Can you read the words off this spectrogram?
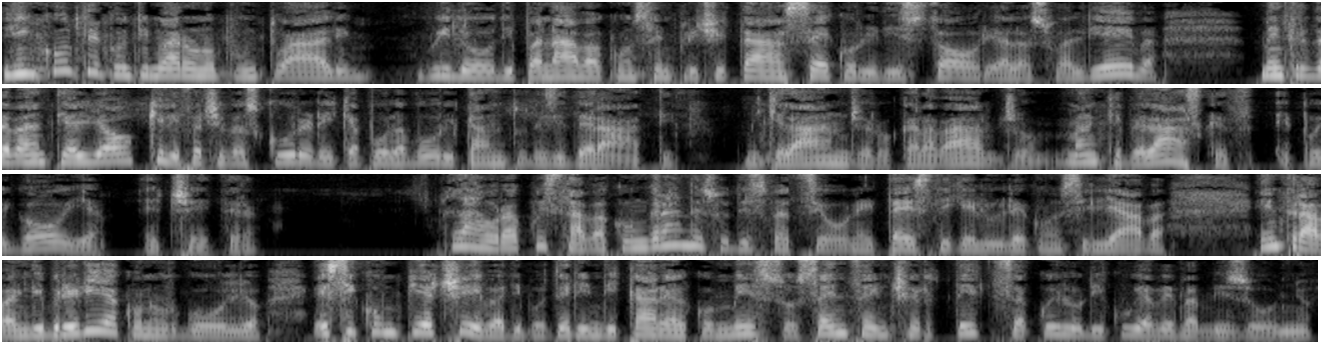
Gli incontri continuarono puntuali. Guido dipanava con semplicità secoli di storia alla sua allieva, mentre davanti agli occhi le faceva scorrere i capolavori tanto desiderati, Michelangelo, Caravaggio, ma anche Velázquez e poi Goya, eccetera. Laura acquistava con grande soddisfazione i testi che lui le consigliava, entrava in libreria con orgoglio e si compiaceva di poter indicare al commesso senza incertezza quello di cui aveva bisogno.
